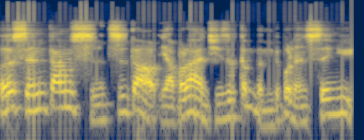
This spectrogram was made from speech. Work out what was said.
而神当时知道亚伯拉罕其实根本不能生育，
